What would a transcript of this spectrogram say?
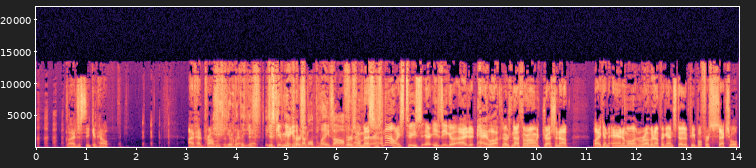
Glad to see can help. I've had problems in You don't think he's, he's Just give me taking a couple of plays off? personal after, messages. uh, No, he's too. He's his ego. I did. Hey, look, there's nothing wrong with dressing up like an animal and rubbing up against other people for sexual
